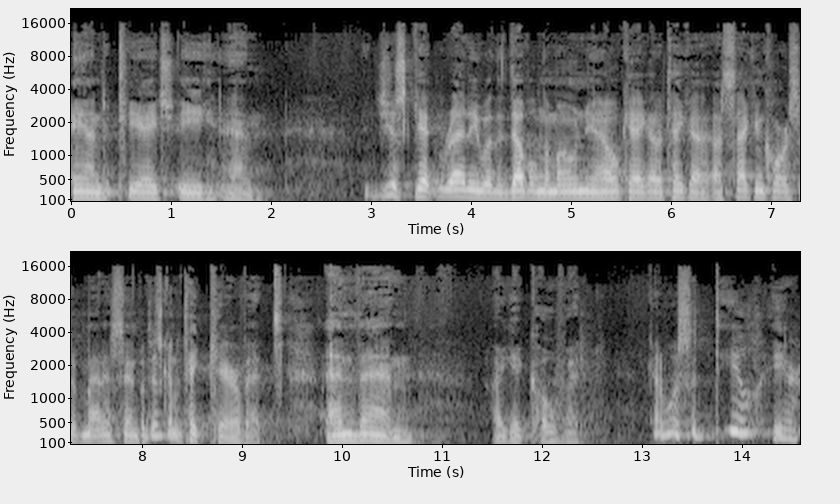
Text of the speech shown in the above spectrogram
and T H E N. Just get ready with the devil pneumonia. Okay, I got to take a, a second course of medicine, but this is going to take care of it. And then I get COVID. God, what's the deal here?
